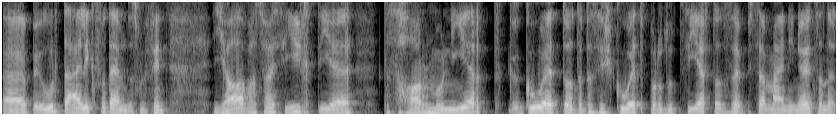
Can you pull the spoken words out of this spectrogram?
äh, Beurteilung von dem, dass man findet, ja, was weiß ich, die, das harmoniert gut oder das ist gut produziert oder so etwas, das meine ich nicht, sondern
